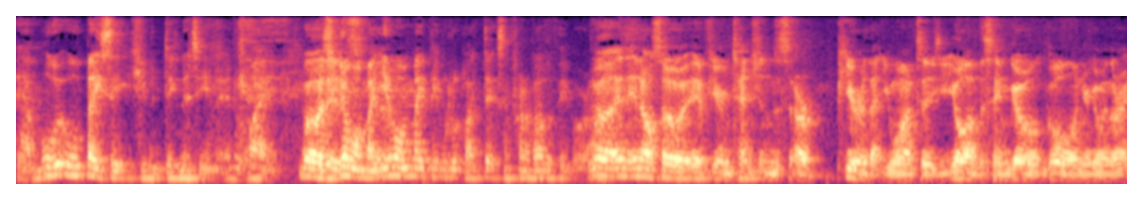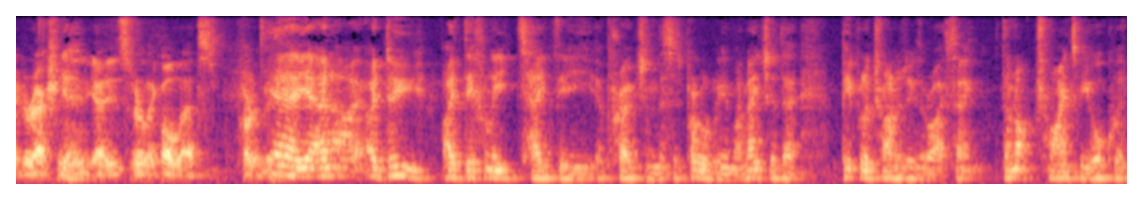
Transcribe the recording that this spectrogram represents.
yeah. Um, or, or basic human dignity in, in a way. Well, you don't want to make you don't want to make people look like dicks in front of other people, right? Well, and, and also if your intentions are pure that you want to, you'll have the same goal, goal and you're going the right direction. Yeah. And yeah, it's sort of like, oh, that's part of it. yeah, yeah, and I, I do. I definitely take the approach, and this is probably in my nature that people are trying to do the right thing. They're not trying to be awkward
